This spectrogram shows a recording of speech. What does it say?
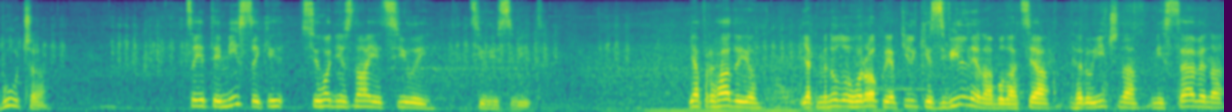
Буча це є те місце, яке сьогодні знає цілий, цілий світ. Я пригадую, як минулого року, як тільки звільнена була ця героїчна місцевина,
